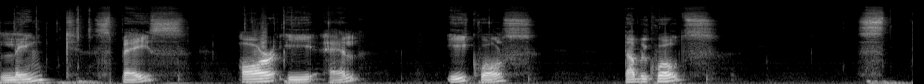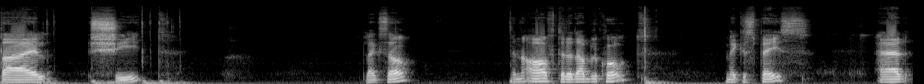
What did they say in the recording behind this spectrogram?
link space rel equals double quotes style sheet like so. And after the double quote make a space add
